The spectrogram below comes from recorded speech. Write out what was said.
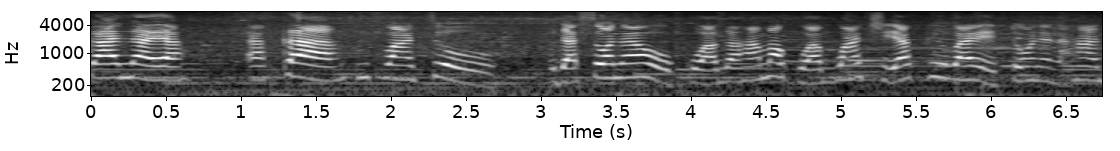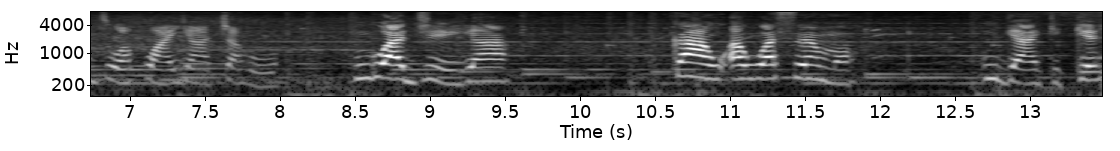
kana ya aka mfanto udasona okwaga hama kwagwa chi akiwa etone na hanzi wakwa ya chaho ngwaji ya ka agwasemo nga nkike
